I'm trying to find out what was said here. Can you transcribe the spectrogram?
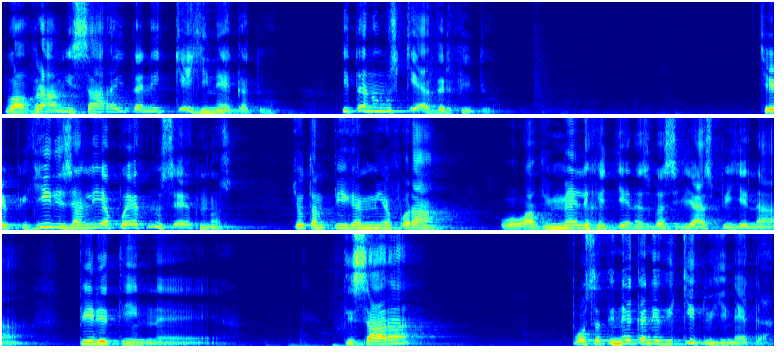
Του Αβραάμ η Σάρα ήταν και γυναίκα του. Ήταν όμως και αδερφή του. Και γύριζαν λίγα από έθνος σε έθνος. Και όταν πήγαν μία φορά ο Αβιμέλεχ και ένας βασιλιάς πήγε να πήρε την, ε, τη Σάρα πώς θα την έκανε δική του γυναίκα.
